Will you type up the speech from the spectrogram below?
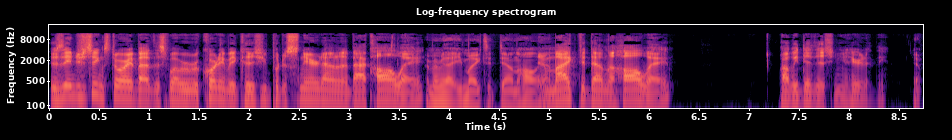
There's an interesting story about this while we were recording because you put a snare down in the back hallway I remember that you mic'd it down the hallway. and Yeah. mic'd it down the hallway. Probably did this and you hear it. I think. Yep.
